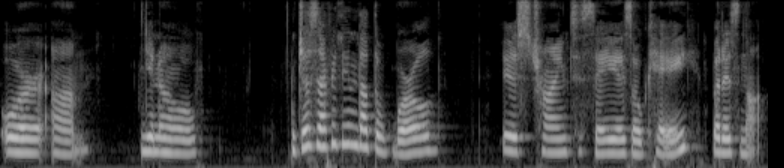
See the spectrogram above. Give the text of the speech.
or um, you know, just everything that the world is trying to say is okay, but it's not.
